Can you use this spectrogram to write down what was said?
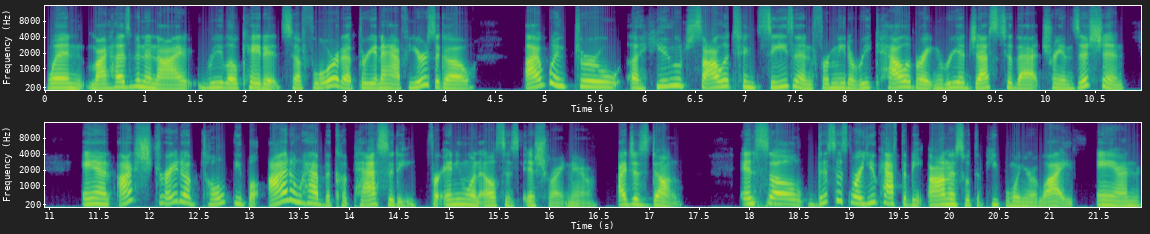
When my husband and I relocated to Florida three and a half years ago, I went through a huge solitude season for me to recalibrate and readjust to that transition. And I straight up told people, I don't have the capacity for anyone else's ish right now. I just don't. And mm-hmm. so this is where you have to be honest with the people in your life and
